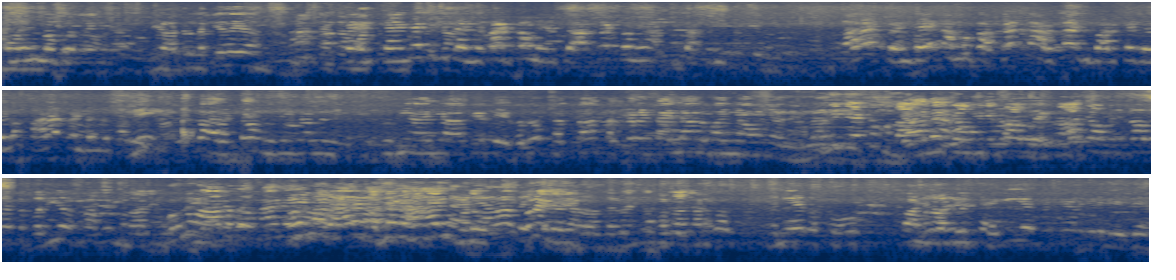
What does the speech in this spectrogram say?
ਮੈਨੂੰ ਨੰਬਰ ਲੈ ਇਹ ਆਰਡਰ ਲੱਗੇ ਹੋਏ ਆ। ਕਹਿੰਦੇ ਕਿ ਤਿੰਨ ਘੱਟ ਹੋਣੇ ਆ, ਚਾਰ ਘੱਟ ਹੋਣੇ ਆ, ਅੱਜ ਤੱਕ ਨਹੀਂ ਹੋਏ। ਸਾਰਾ ਪਿੰਡ ਇਹ ਕੰਮ ਕਰਦਾ ਘਰ ਘਰ ਵੜ ਕੇ ਦੇ ਲੋ ਸਾਰਾ ਪਿੰਡ ਨੂੰ ਨਹੀਂ ਘਰ ਢਾਉਣ ਦੀ ਗੱਲ ਨਹੀਂ। ਤੁਸੀਂ ਆ ਜਾ ਕੇ ਦੇਖ ਲਓ ਛੱਤਾਂ ਤੱਕਰ ਟਾਈਲਾਂ ਲਵਾਈਆਂ ਹੋਈਆਂ ਨੇ ਉਹਨਾਂ ਦੀ ਇੱਕ ਮੁਲਾਜ਼ਮ ਚੌਂਕ ਚ ਖੜਾ ਹੋਵੇ ਆ ਚੌਂਕ ਖੜਾ ਹੋਵੇ ਤਾਂ ਵਧੀਆ ਸੁਣਾ ਕੇ ਮੁਲਾਜ਼ਮ ਉਹਨੂੰ ਆਪ ਦੱਸਾਂਗੇ ਅਸੀਂ ਕਹਾਂਗੇ ਫੜੋ ਉਹਨੇ ਨਹੀਂ ਮੈਨੂੰ ਇਹ ਦੱਸੋ ਤੁਹਾਡੇ ਨਾਲ ਲਿਸਟ ਹੈਗੀ ਹੈ ਜਿਹੜੇ ਵੇਚਦੇ ਆ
